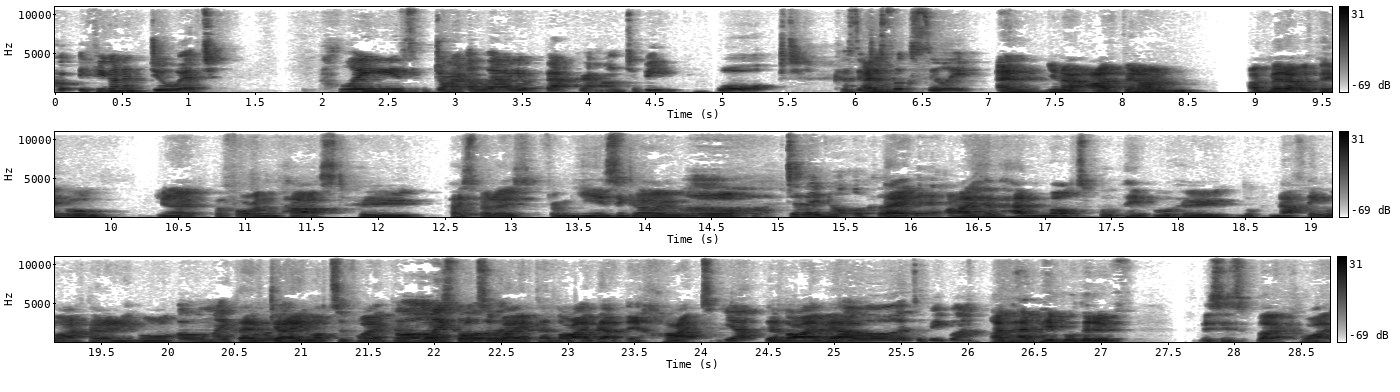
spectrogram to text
go, if you're gonna do it, please don't allow your background to be warped because it And- just looks silly. and you know, I've been on, I've met up with people, you know, before in the past who post photos from years ago, or do they not look like they. they're? I have had multiple people who look nothing like that anymore. Oh my god. They've gained lots of weight. They've Oh my lost lots of weight. They lie about their height. Yep. They lie about. Oh, that's a big one. I've had people that have. This is like quite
